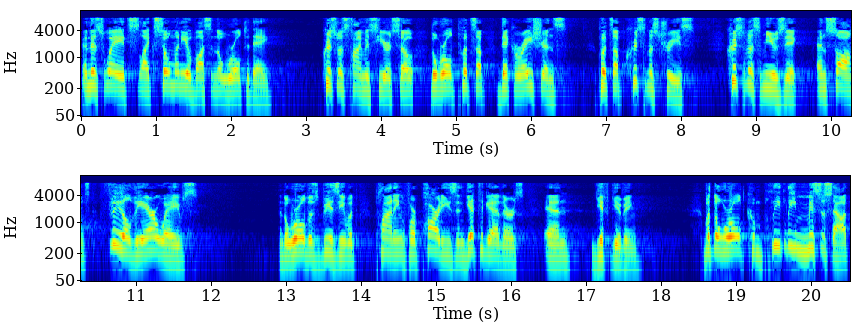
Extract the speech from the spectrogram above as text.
In this way, it's like so many of us in the world today. Christmas time is here, so the world puts up decorations, puts up Christmas trees, Christmas music and songs fill the airwaves. And the world is busy with planning for parties and get togethers and gift giving. But the world completely misses out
